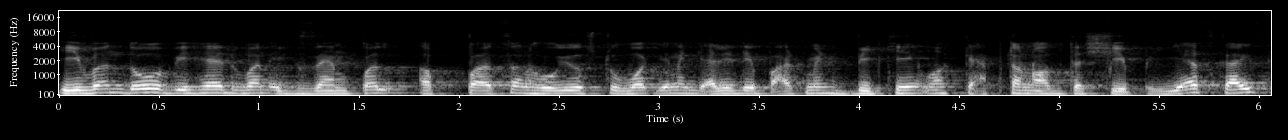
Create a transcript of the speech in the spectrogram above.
even though we had one example a person who used to work in a galley department became a captain of the ship. Yes guys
